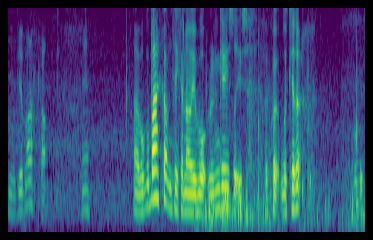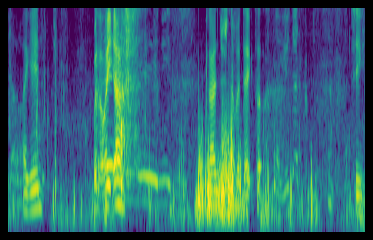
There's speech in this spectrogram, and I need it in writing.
We'll go back up. Aye, uh, we'll go back up and take another walk round guys, let's have a quick look at it. Again. With the light off. Grant just never decked it. No, you did. See,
